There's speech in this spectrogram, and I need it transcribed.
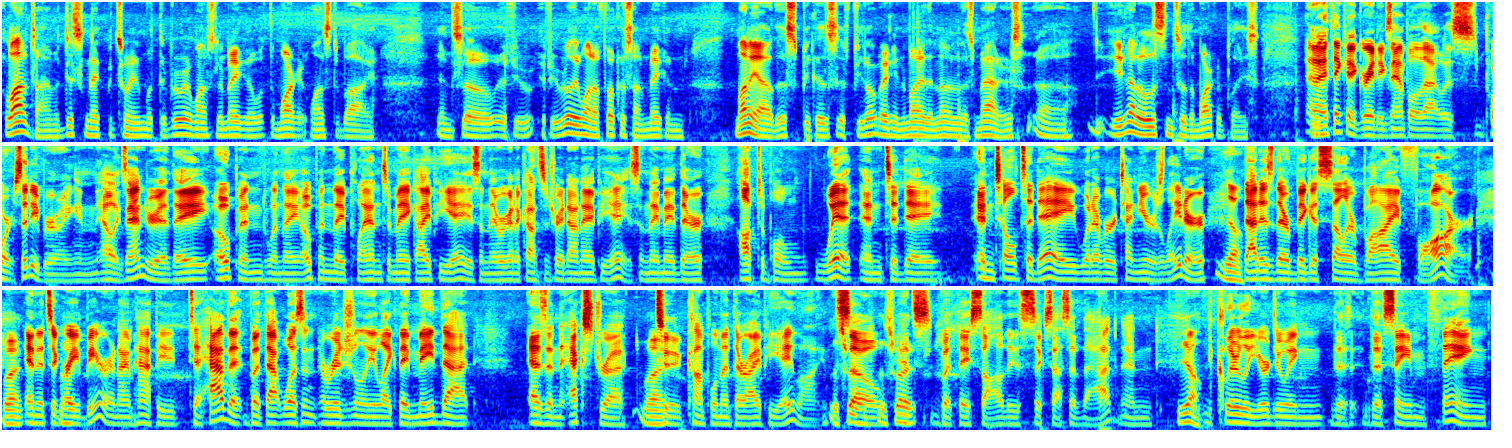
a lot of time, a disconnect between what the brewer wants to make and what the market wants to buy. And so, if you if you really want to focus on making money out of this, because if you don't make any money, then none of this matters. Uh, you got to listen to the marketplace. And I think a great example of that was Port City Brewing in Alexandria. They opened when they opened, they planned to make IPAs, and they were going to concentrate on IPAs, and they made their optimal wit. And today, until today, whatever ten years later, Yeah. that is their biggest seller by far. Right. And it's a great beer, and I'm happy to have it. But that wasn't originally like they made that as an extra Right. to complement their IPA line. That's so right, that's right. it's but they saw the success of that and Yeah. clearly you're doing the the same thing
